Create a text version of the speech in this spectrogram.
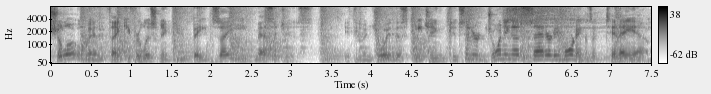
Shalom, and thank you for listening to Beit Zayit Messages. If you enjoy this teaching, consider joining us Saturday mornings at 10 a.m.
